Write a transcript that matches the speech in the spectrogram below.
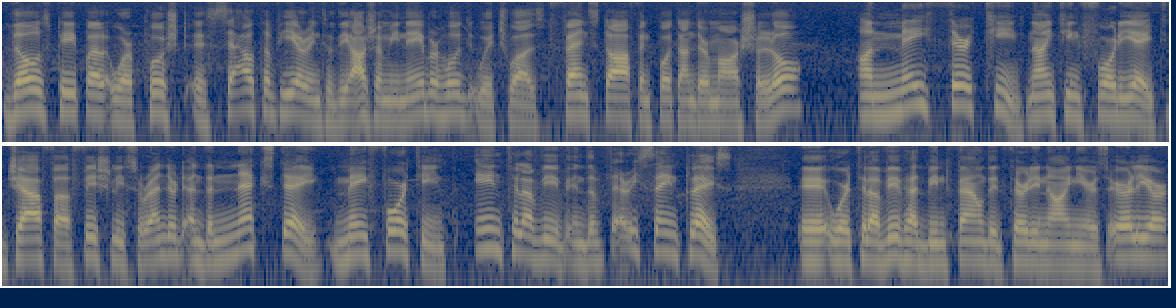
Those people were pushed uh, south of here into the Ajami neighborhood, which was fenced off and put under martial law. On May 13, 1948, Jaffa officially surrendered, and the next day, May 14th, in Tel Aviv, in the very same place uh, where Tel Aviv had been founded 39 years earlier,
